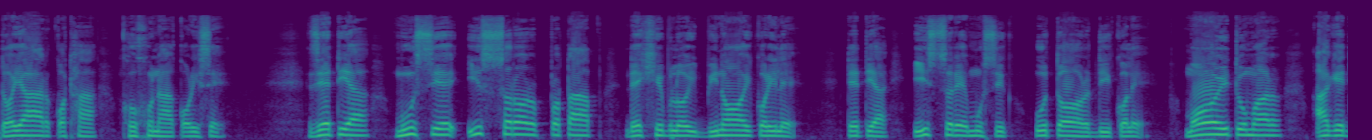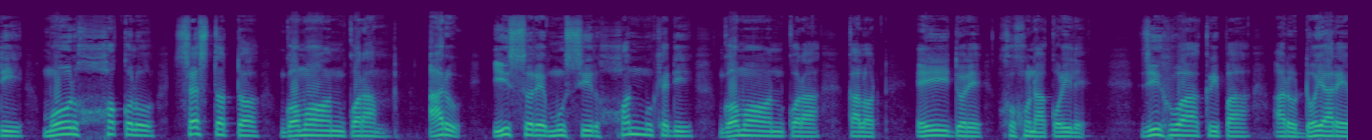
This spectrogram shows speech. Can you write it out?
দয়াৰ কথা ঘোষণা কৰিছে। যেতিয়া মুচিয়ে ঈশ্বৰৰ প্ৰতাপ দেখিবলৈ বিনয় কৰিলে তেতিয়া ঈশ্বৰে মুচিক উত্তৰ দি ক'লে মই তোমাৰ আগেদি মোৰ সকলো শ্ৰেষ্ঠত্ব গমন কৰাম আৰু ঈশ্বৰে মুচিৰ সন্মুখেদি গমন কৰা কালত এইদৰে ঘোষণা কৰিলে। যি হোৱা কৃপা আৰু দয়াৰে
